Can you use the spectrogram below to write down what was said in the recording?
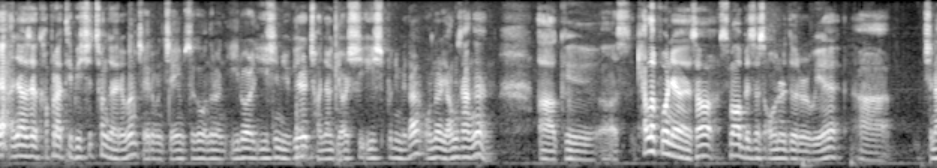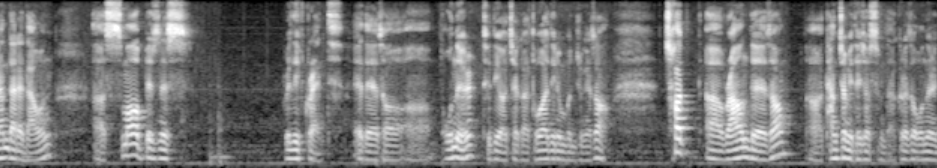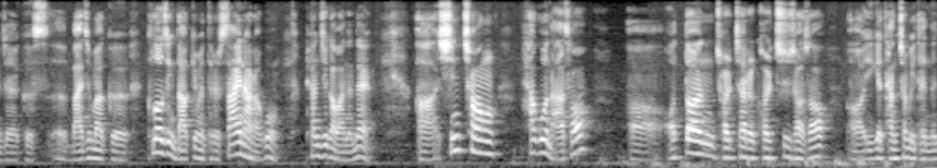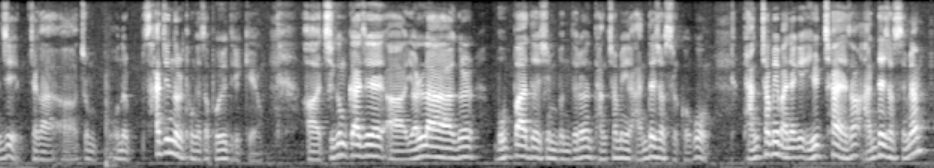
네, 안녕하세요. 카프라TV 시청자 여러분. 제 이름은 제임스고 오늘은 1월 26일 저녁 10시 20분입니다. 오늘 영상은 어, 그 어, 캘리포니아에서 small business owner들을 위해 어, 지난달에 나온 어, small business relief grant에 대해서 어, 오늘 드디어 제가 도와드린 분 중에서 첫 어, 라운드에서 어, 당첨이 되셨습니다. 그래서 오늘 이제 그 스- 어, 마지막 그 closing document를 사인하라고 편지가 왔는데 어, 신청하고 나서 어, 어떤 절차를 걸치셔서 어, 이게 당첨이 됐는지 제가 어, 좀 오늘 사진을 통해서 보여드릴게요. 어, 지금까지 어, 연락을 못 받으신 분들은 당첨이 안 되셨을 거고 당첨이 만약에 1차에서 안 되셨으면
